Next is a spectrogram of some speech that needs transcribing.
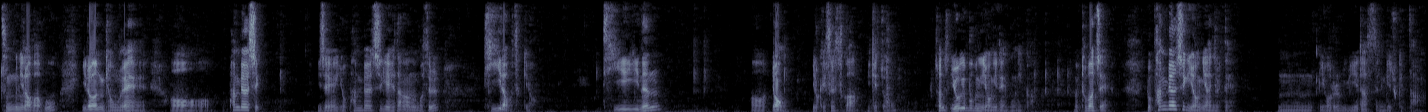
중근이라고 하고 이런 경우에 어, 판별식 이제 요 판별식에 해당하는 것을 d라고 쓸게요. d는 어, 0 이렇게 쓸 수가 있겠죠. 전 여기 부분이 0이 된 거니까. 두 번째, 요 판별식이 0이 아닐 때, 음, 이거를 위에다 쓰는 게 좋겠다.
